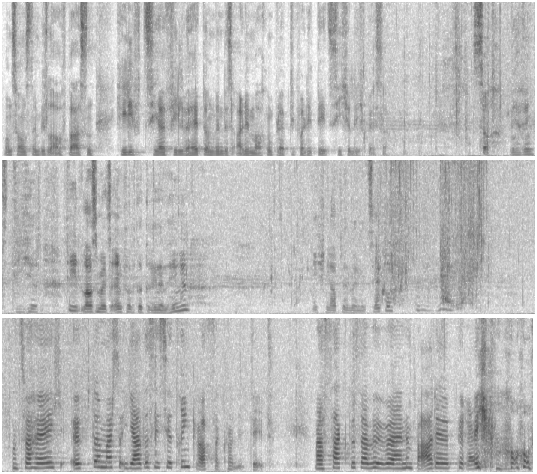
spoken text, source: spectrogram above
und sonst ein bisschen aufpassen, hilft sehr viel weiter und wenn das alle machen, bleibt die Qualität sicherlich besser. So, während die hier, die lassen wir jetzt einfach da drinnen hängen. Ich schnappe meine Zettel. Und zwar höre ich öfter mal so, ja, das ist ja Trinkwasserqualität. Was sagt das aber über einen Badebereich aus?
